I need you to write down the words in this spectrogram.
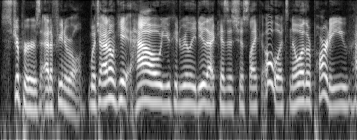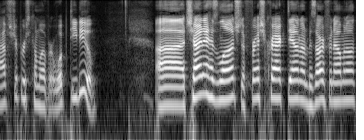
strippers at a funeral, which I don't get how you could really do that because it's just like, oh, it's no other party. You have strippers come over. Whoop de doo. Uh, China has launched a fresh crackdown on bizarre phenomenon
